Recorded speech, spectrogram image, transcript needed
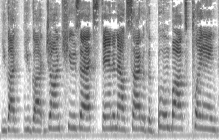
You got you got John Cusack standing outside with the boombox playing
